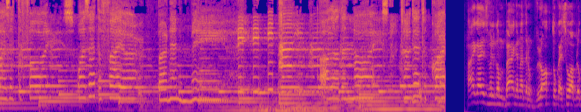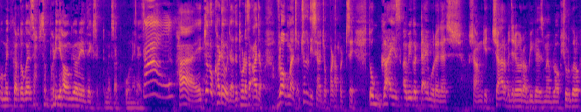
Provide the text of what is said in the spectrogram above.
Was it the voice? Was it the fire burning in me? Hi guys welcome back another vlog तो कैसे हो आप लोग? उम्मीद करते हो गाइस आप सब बढ़िया होंगे और ये देख सकते हो मेरे साथ कौन है गाइस हाय चलो खड़े हो जाते थोड़ा सा आ जाओ। व्लॉग में आ जाओ जल्दी से आ जाओ फटाफट से। तो गाइस अभी का टाइम हो रहा है गाइस शाम के चार बज रहे हैं और अभी गाइस मैं व्लॉग शूट करो।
